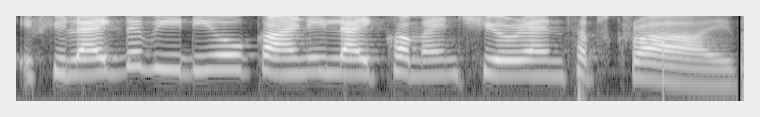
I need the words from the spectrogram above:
If you like the video, kindly like, comment, share and subscribe.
